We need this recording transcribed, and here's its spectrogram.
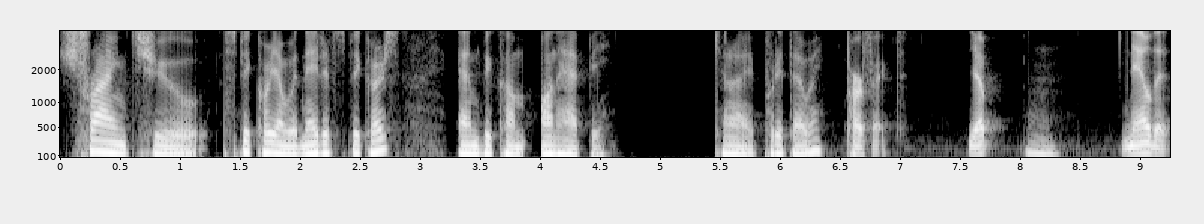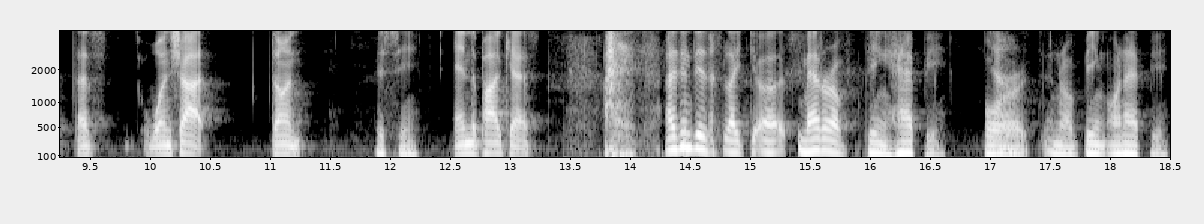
trying to speak Korean with native speakers and become unhappy. Can I put it that way? perfect. Yep. Hmm. Nailed it. That's one shot. Done. You see. End the podcast. I think this is like a matter of being happy or you know being unhappy.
